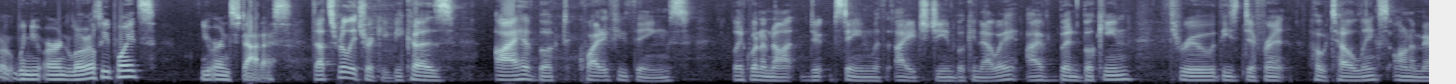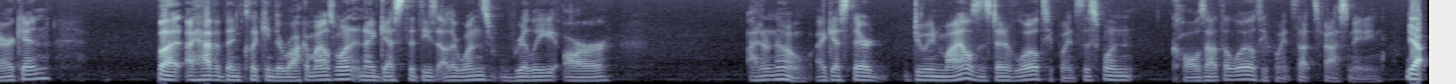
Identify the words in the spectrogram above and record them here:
when you earn loyalty points, you earn status. That's really tricky because I have booked quite a few things. Like when I'm not do, staying with IHG and booking that way, I've been booking through these different hotel links on American, but I haven't been clicking the Rocket Miles one. And I guess that these other ones really are. I don't know. I guess they're doing miles instead of loyalty points. This one calls out the loyalty points. That's fascinating. Yeah,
